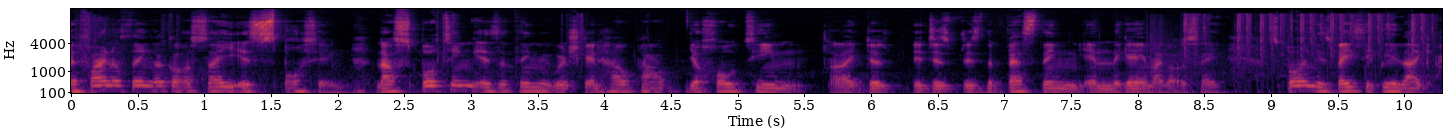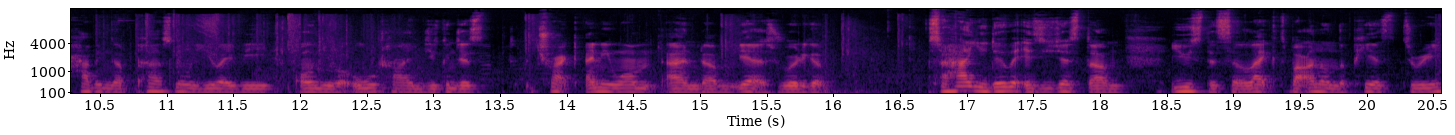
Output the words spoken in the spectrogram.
the final thing I gotta say is spotting. Now spotting is a thing which can help out your whole team. Like just it just is the best thing in the game. I gotta say. Spotting is basically like having a personal UAV on you at all times. You can just track anyone, and um, yeah, it's really good. So how you do it is you just um, use the select button on the PS3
